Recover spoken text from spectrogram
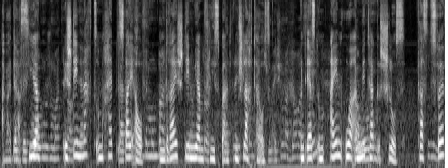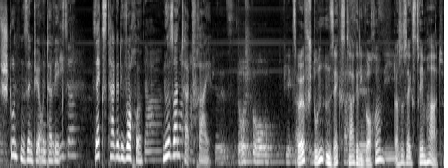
Aber das hier, wir stehen nachts um halb zwei auf. Um drei stehen wir am Fließband im Schlachthaus. Und erst um ein Uhr am Mittag ist Schluss. Fast zwölf Stunden sind wir unterwegs. Sechs Tage die Woche, nur Sonntag frei. Zwölf Stunden, sechs Tage die Woche? Das ist extrem hart.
